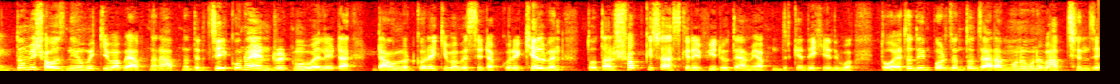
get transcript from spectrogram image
একদমই সহজ নিয়মে কীভাবে আপনারা আপনাদের যে কোনো অ্যান্ড্রয়েড মোবাইলে এটা ডাউনলোড করে কীভাবে সেট করে খেলবেন, তো তার সব কিছু আজকের এই ভিডিওতে আমি আপনাদেরকে দেখিয়ে দিব। তো এতদিন পর্যন্ত যারা মনে মনে ভাবছেন যে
